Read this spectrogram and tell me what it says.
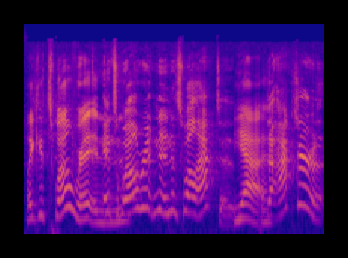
Like it's well written. It's well written and it's well acted. Yeah. The actor,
